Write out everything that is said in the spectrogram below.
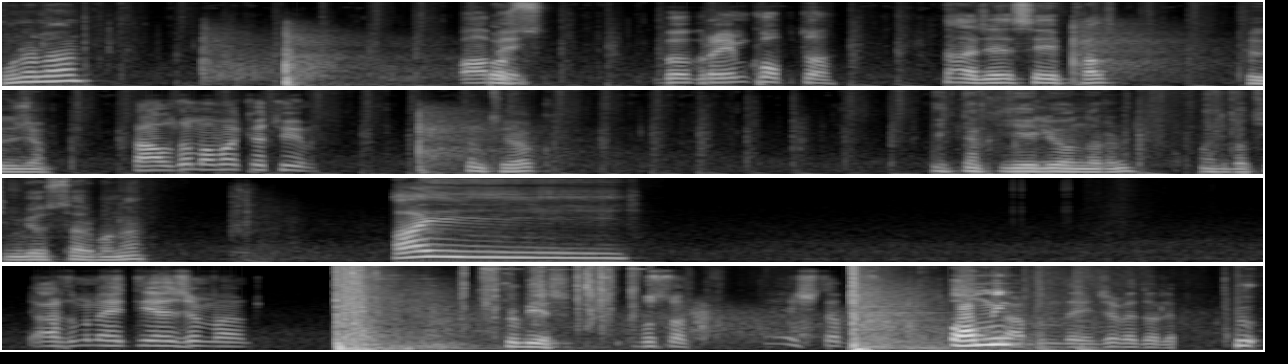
O ne lan? Abi Boss. böbreğim koptu. Sadece save kal. Çözeceğim. Kaldım ama kötüyüm. Sıkıntı yok. İlk nakı geliyor onların. Hadi bakayım göster bana. Ay. Yardımına ihtiyacım var. Şu bir. Bu son. İşte bu. Amin. Yardım deyince ve dolu. Şu-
